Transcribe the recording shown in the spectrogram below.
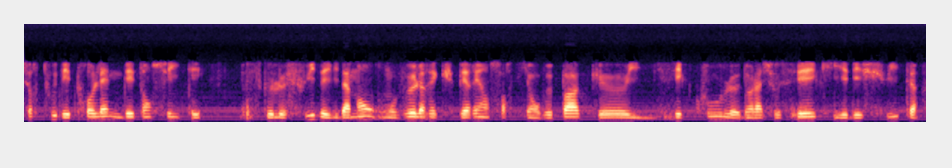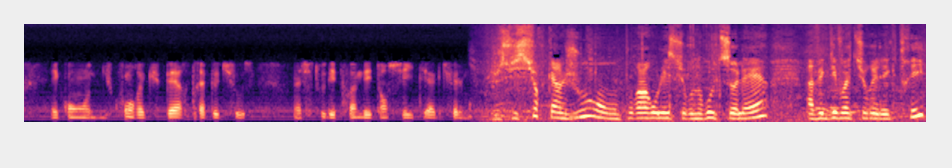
surtout des problèmes d'étanchéité. Parce que le fluide, évidemment, on veut le récupérer en sortie. On veut pas qu'il s'écoule dans la chaussée, qu'il y ait des fuites et qu'on, du coup, on récupère très peu de choses. On a surtout des problèmes d'étanchéité actuellement. Je suis sûr qu'un jour, on pourra rouler sur une route solaire avec des voitures électriques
